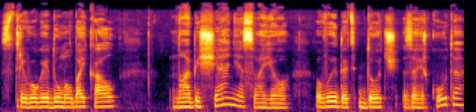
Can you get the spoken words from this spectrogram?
С тревогой думал Байкал. Но обещание свое выдать дочь за Иркута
